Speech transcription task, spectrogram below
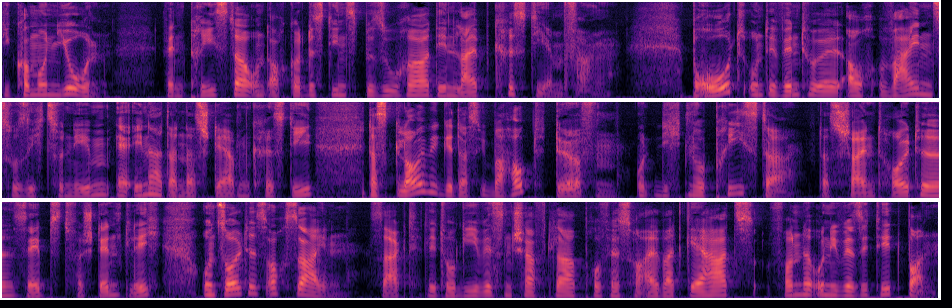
die Kommunion, wenn Priester und auch Gottesdienstbesucher den Leib Christi empfangen. Brot und eventuell auch Wein zu sich zu nehmen, erinnert an das Sterben Christi. Dass Gläubige das überhaupt dürfen und nicht nur Priester, das scheint heute selbstverständlich und sollte es auch sein, sagt Liturgiewissenschaftler Professor Albert Gerhards von der Universität Bonn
